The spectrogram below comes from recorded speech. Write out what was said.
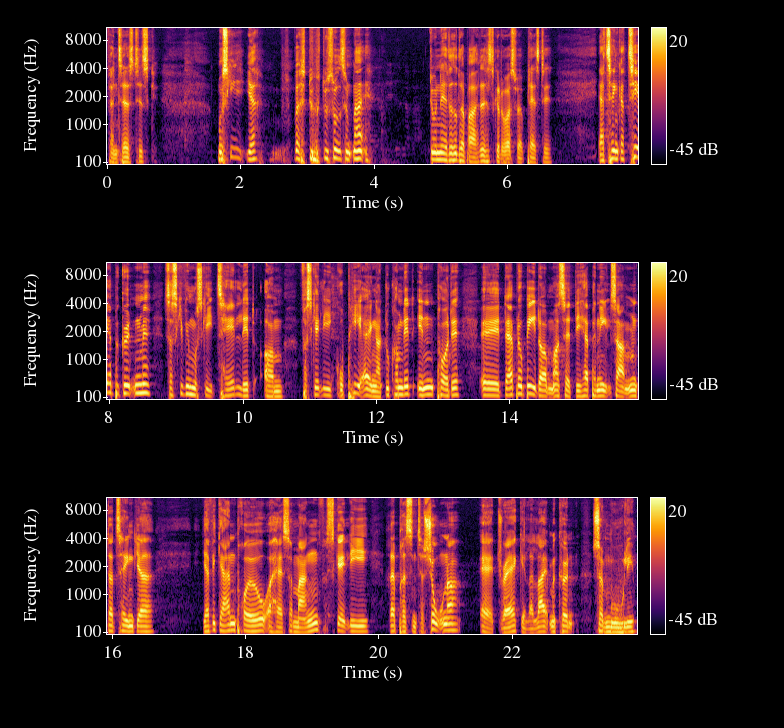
Fantastisk. Måske, ja. Du, du så ud som, nej. Du nettede der bare, det skal du også være plads til. Jeg tænker, til at begynde med, så skal vi måske tale lidt om forskellige grupperinger. Du kom lidt ind på det. Øh, der blev bedt om at sætte det her panel sammen, der tænkte jeg, jeg vil gerne prøve at have så mange forskellige repræsentationer af drag eller leg med køn som muligt.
